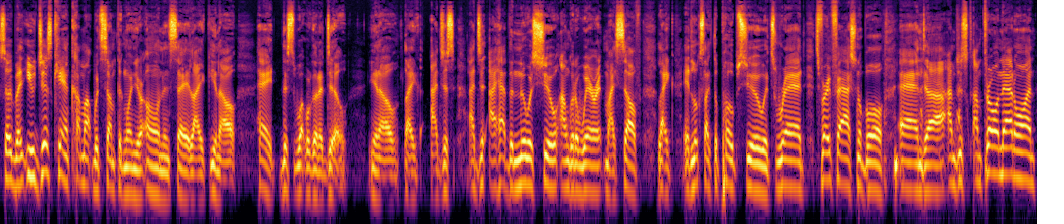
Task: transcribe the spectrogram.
So, but you just can't come up with something on your own and say like, you know, hey, this is what we're going to do. You know, like I just, I just, I have the newest shoe. I'm going to wear it myself. Like it looks like the Pope's shoe. It's red. It's very fashionable, and uh, I'm just, I'm throwing that on.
